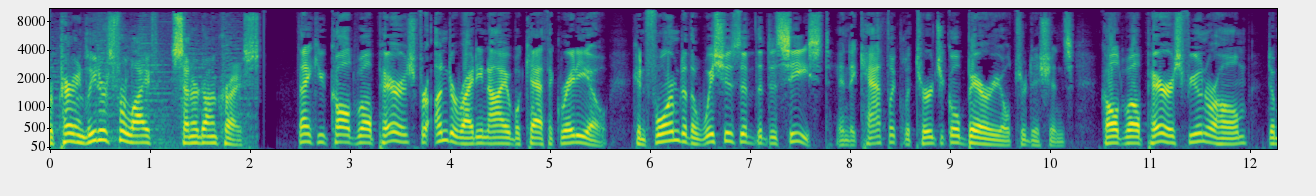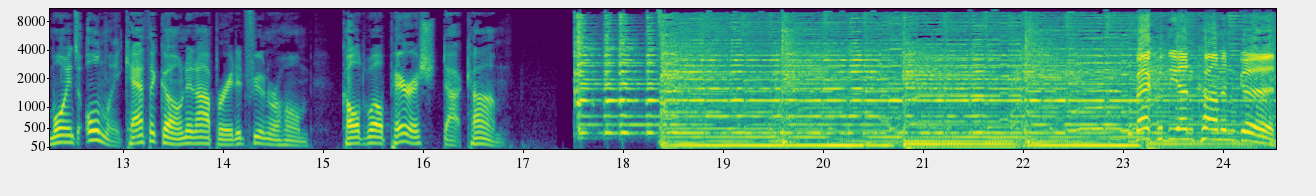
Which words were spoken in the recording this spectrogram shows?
Preparing leaders for life centered on Christ. Thank you, Caldwell Parrish, for underwriting Iowa Catholic Radio. Conform to the wishes of the deceased and to Catholic liturgical burial traditions. Caldwell Parrish Funeral Home, Des Moines' only Catholic owned and operated funeral home. CaldwellParrish.com. We're back with the Uncommon Good.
